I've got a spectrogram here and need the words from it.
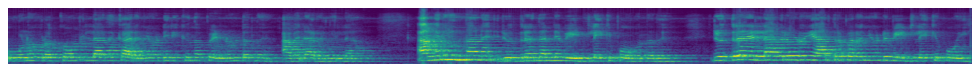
ഊണും ഉറക്കവുമില്ലാതെ കരഞ്ഞുകൊണ്ടിരിക്കുന്ന പെണ്ണുണ്ടെന്ന് അവൻ അറിഞ്ഞില്ല അങ്ങനെ ഇന്നാണ് രുദ്രൻ തന്റെ വീട്ടിലേക്ക് പോകുന്നത്. രുദ്രൻ എല്ലാവരോടും യാത്ര പറഞ്ഞുകൊണ്ട് വീട്ടിലേക്ക് പോയി.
